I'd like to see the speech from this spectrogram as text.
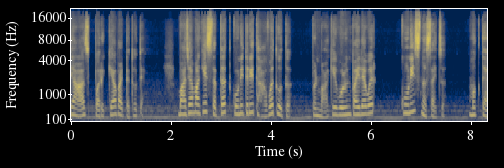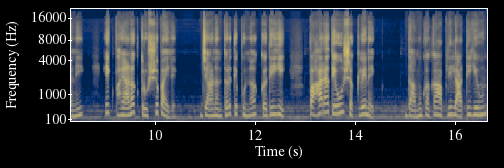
त्या आज परक्या वाटत होत्या. माझ्या मागे सतत कोणीतरी धावत होतं पण मागे वळून पाहिल्यावर कोणीच नसायचं. मग त्यांनी एक भयानक दृश्य पाहिले. ज्यानंतर ते पुन्हा कधीही पहारात येऊ शकले नाहीत. दामू काका आपली लाठी घेऊन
